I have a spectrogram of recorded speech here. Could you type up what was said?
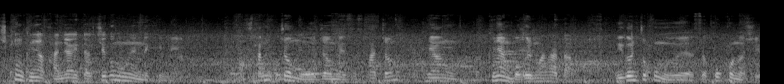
치킨 그냥 간장에다가 찍어 먹는 느낌이에요. 3.5점에서 4점? 그냥 그냥 먹을만하다. 이건 조금 의외였어 코코넛이.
